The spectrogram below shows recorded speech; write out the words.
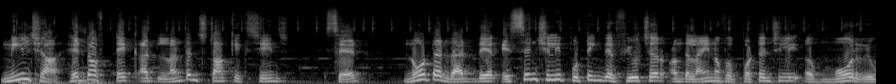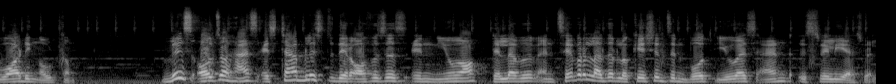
Neil Shah, head of tech at London Stock Exchange, said, noted that they are essentially putting their future on the line of a potentially a more rewarding outcome. Wiz also has established their offices in New York, Tel Aviv, and several other locations in both US and Israeli as well.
